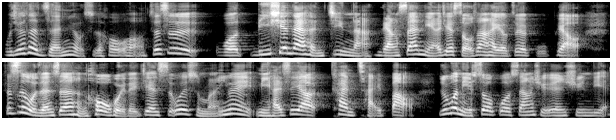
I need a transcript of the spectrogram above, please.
我觉得人有时候哦，就是我离现在很近呐、两三年，而且手上还有这个股票，这是我人生很后悔的一件事。为什么？因为你还是要看财报。如果你受过商学院训练，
